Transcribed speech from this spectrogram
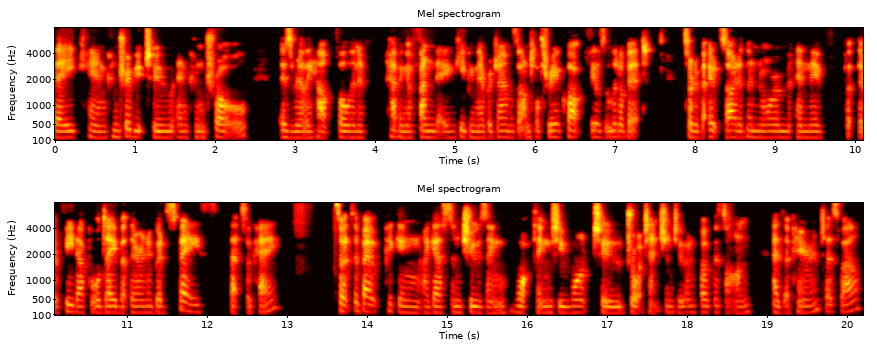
they can contribute to and control is really helpful. And if having a fun day and keeping their pajamas on until three o'clock feels a little bit sort of outside of the norm and they've put their feet up all day, but they're in a good space, that's okay. So it's about picking, I guess, and choosing what things you want to draw attention to and focus on as a parent as well.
